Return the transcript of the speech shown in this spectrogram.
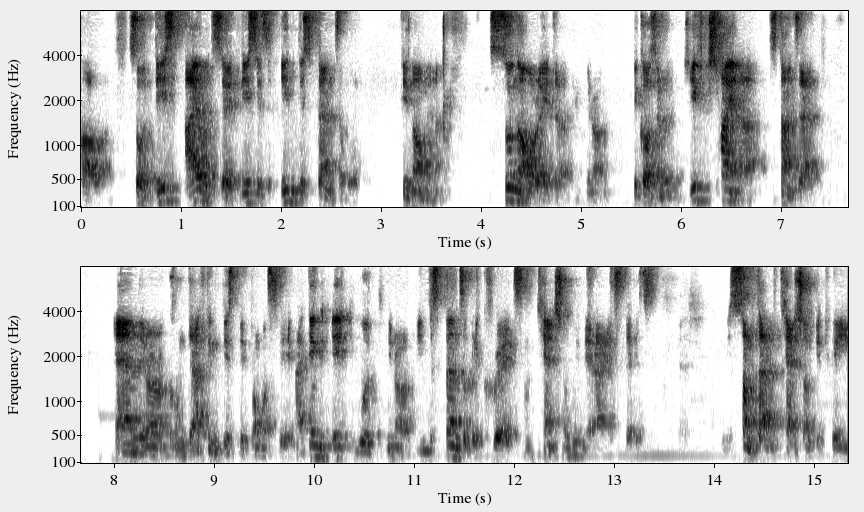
power. So this, I would say, this is indispensable phenomenon. Sooner or later, because if China stands up and you know conducting this diplomacy, I think it would you know indispensably create some tension with the United States. Sometimes tension between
